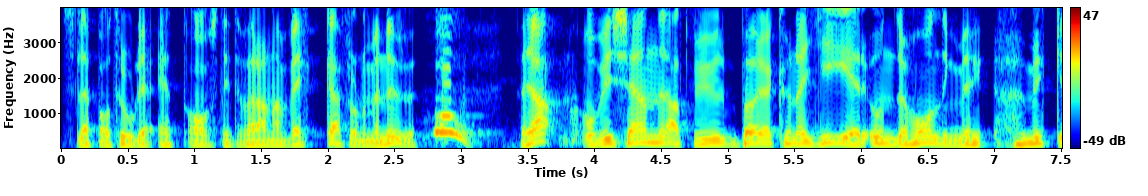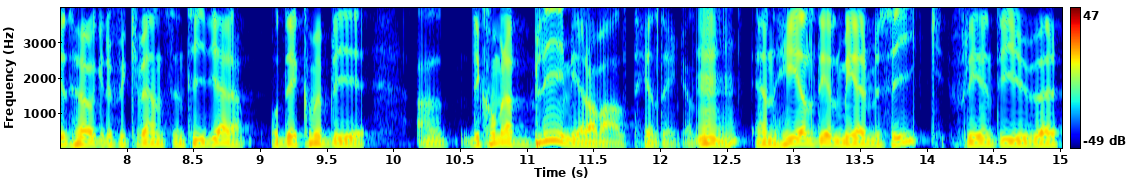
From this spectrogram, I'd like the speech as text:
släppa otroliga ett avsnitt varannan vecka från och med nu. Ja, och vi känner att vi vill börja kunna ge er underhållning med mycket högre frekvens än tidigare. Och det kommer bli det kommer att bli mer av allt helt enkelt. En hel del mer musik, fler intervjuer,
